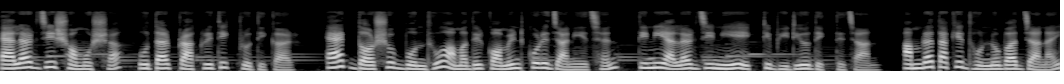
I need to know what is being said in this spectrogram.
অ্যালার্জির সমস্যা ও তার প্রাকৃতিক প্রতিকার। এক দর্শক বন্ধু আমাদের কমেন্ট করে জানিয়েছেন, তিনি অ্যালার্জি নিয়ে একটি ভিডিও দেখতে চান। আমরা তাকে ধন্যবাদ জানাই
